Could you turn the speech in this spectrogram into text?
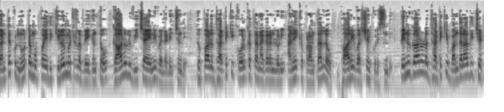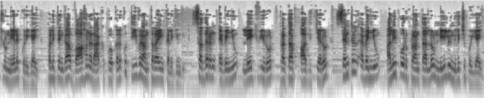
గంటకు నూట ముప్పై ఐదు కిలోమీటర్ల వేగంతో గాలులు వీచాయని వెల్లడించింది. తుపాను ధాటికి కోల్కతా నగరంలోని అనేక ప్రాంతాల్లో భారీ వర్షం కురిసింది. పెనుగాలుల ధాటికి వందలాది చెట్లు నేల కొరిగాయి. ఫలితంగా వాహన రాకపోకలకు తీవ్ర అంతరాయం కలిగింది. Southern avenue lake view road Pratap Aditya road central avenue Alipur ప్రాంతాల్లో నీళ్ళు నిలిచిపోయాయి.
